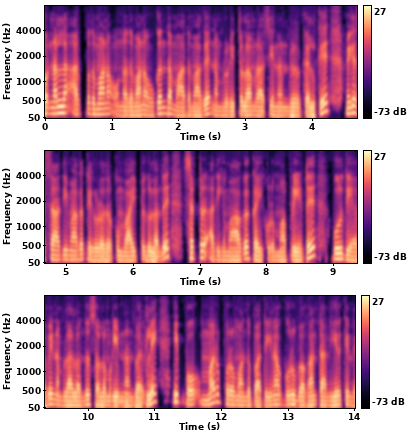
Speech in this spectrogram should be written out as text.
ஒரு நல்ல அற்புதமான உன்னதமான உகந்த மாதமாக நம்மளுடைய துலாம் ராசி நண்பர்களுக்கு மிக சாதியமாக திகழ்வதற்கும் வாய்ப்புகள் வந்து சற்று அதிகமாக கைகூடும் அப்படின்ட்டு உறுதியாகவே நம்மளால் வந்து சொல்ல முடியும் நண்பர்களே. இப்போ மறுபுறம் வந்து பார்த்தீங்கன்னா குரு பகவான் தான் இருக்கின்ற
